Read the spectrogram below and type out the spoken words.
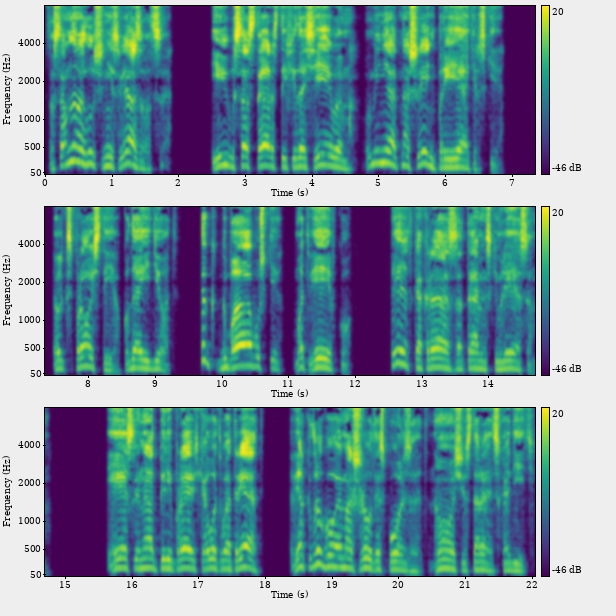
что со мной лучше не связываться, ибо со старостой Федосеевым у меня отношения приятельские. Только спросит ее, куда идет. Так к бабушке, в Матвеевку. Это как раз за Таминским лесом. Если надо переправить кого-то в отряд, Верка другой маршрут использует, ночью старается ходить.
